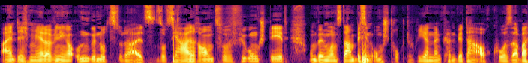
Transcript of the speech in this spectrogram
eigentlich mehr oder weniger ungenutzt oder als Sozialraum zur Verfügung steht. Und wenn wir uns da ein bisschen umstrukturieren, dann können wir da auch Kurse. Aber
